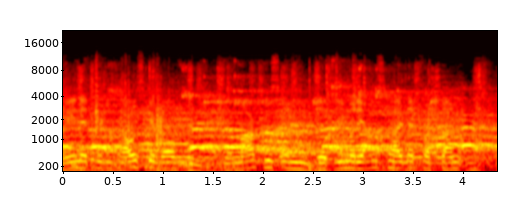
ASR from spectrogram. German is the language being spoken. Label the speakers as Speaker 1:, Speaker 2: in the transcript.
Speaker 1: Nee, nicht wirklich rausgeworfen. Der Markus und der Teamer, die haben es halt nicht verstanden.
